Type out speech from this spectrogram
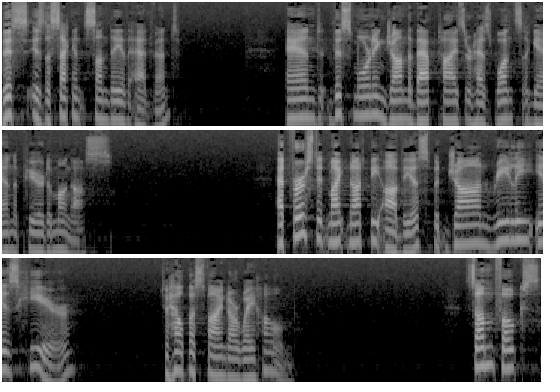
This is the second Sunday of Advent, and this morning John the Baptizer has once again appeared among us. At first, it might not be obvious, but John really is here to help us find our way home. Some folks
